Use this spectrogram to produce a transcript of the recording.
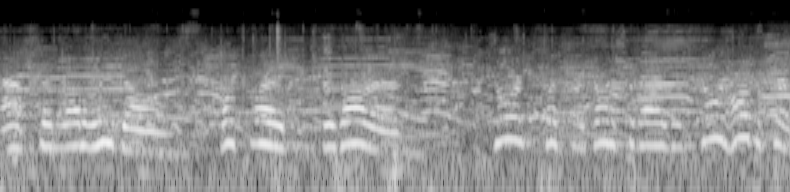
Ashton Rodrigo, Coach Blake, Cesares, George Kushner, Jonas Tavares, and Sean Harbison,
